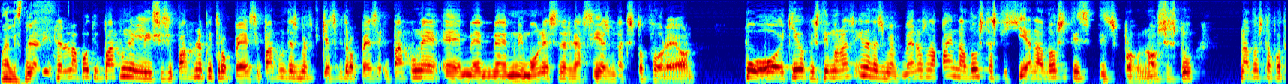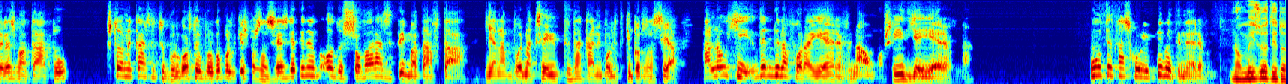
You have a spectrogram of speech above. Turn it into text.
Μάλιστα. Δηλαδή θέλω να πω ότι υπάρχουν λύσεις, υπάρχουν επιτροπές, υπάρχουν δεσμευτικές επιτροπές, υπάρχουν ε, με, με μνημόνια συνεργασίας μεταξύ των φορέων που ο, εκεί ο επιστήμονας είναι δεσμευμένος να πάει να δώσει τα στοιχεία, να δώσει τις προγνώσεις του, να δώσει τα αποτελέσματά του στον εκάστοτε υπουργό, στον Υπουργό Πολιτικής Προστασίας, γιατί είναι όντως σοβαρά ζητήματα αυτά για να, να ξέρει τι θα κάνει η πολιτική προστασία. Αλλά όχι, δεν την αφορά η έρευνα όμως, η ίδια η έρευνα. Ούτε θα ασχοληθεί με την έρευνα. Νομίζω ότι το,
